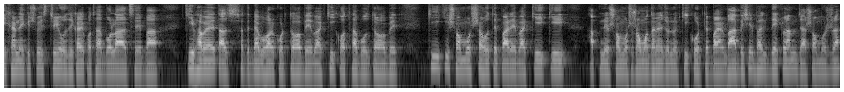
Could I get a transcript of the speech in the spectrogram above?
এখানে কিছু স্ত্রীর অধিকারের কথা বলা আছে বা কীভাবে তার সাথে ব্যবহার করতে হবে বা কি কথা বলতে হবে, কি কি সমস্যা হতে পারে বা কি কি আপনি সমস্যা সমাধানের জন্য কি করতে পারেন? বা বেশিরভাগ দেখলাম যা সমস্যা,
